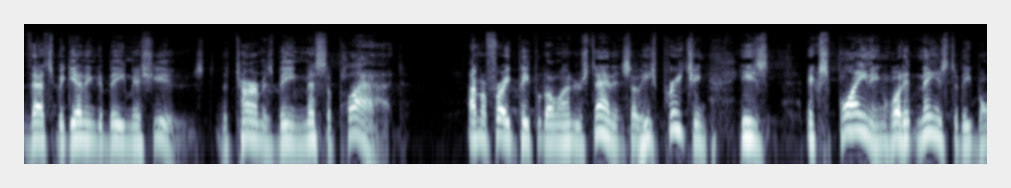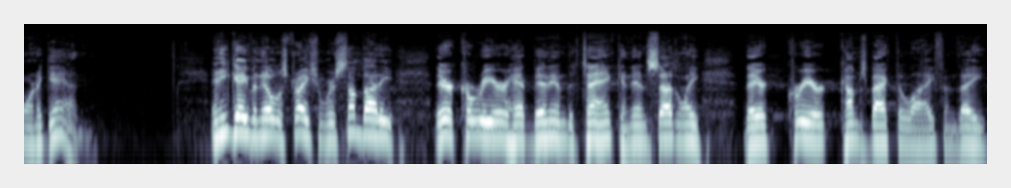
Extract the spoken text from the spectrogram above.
that's beginning to be misused. The term is being misapplied. I'm afraid people don't understand it. So he's preaching, he's explaining what it means to be born again. And he gave an illustration where somebody, their career had been in the tank, and then suddenly their career comes back to life, and they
